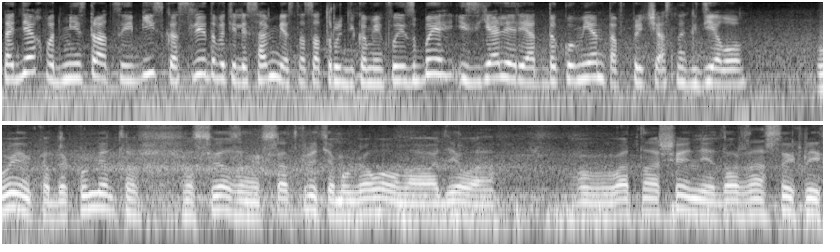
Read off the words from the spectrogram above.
На днях в администрации Бийска следователи совместно с сотрудниками ФСБ изъяли ряд документов, причастных к делу. Выемка документов, связанных с открытием уголовного дела в отношении должностных лиц.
